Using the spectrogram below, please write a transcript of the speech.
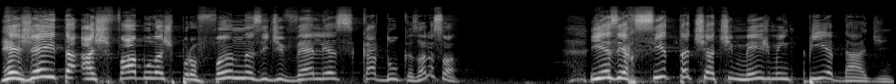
Rejeita as fábulas profanas e de velhas caducas. Olha só. E exercita-te a ti mesmo em piedade,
